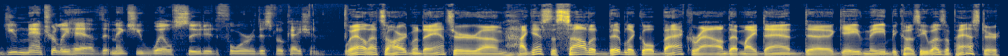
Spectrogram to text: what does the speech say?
you naturally have that makes you well suited for this vocation? Well, that's a hard one to answer. Um, I guess the solid biblical background that my dad uh, gave me because he was a pastor,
